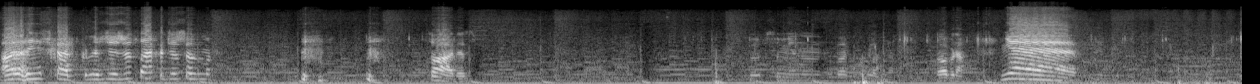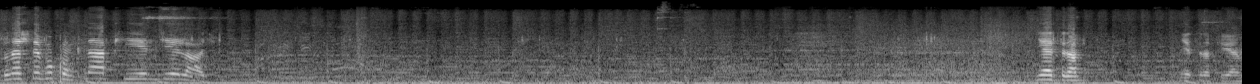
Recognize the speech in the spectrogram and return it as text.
Ale jest hardcore, się rzuca, chociaż on ma... Co Ares? To w sumie no chyba kolana. Dobra. Nie! Słoneczny wukong, napierdzielać! Nie traf... Nie trafiłem.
